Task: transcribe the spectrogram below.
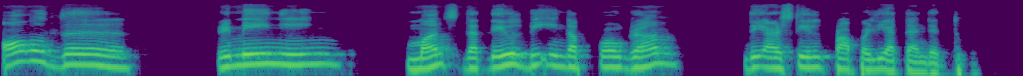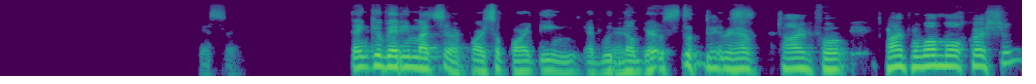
all the remaining months that they will be in the program, they are still properly attended to. Yes, sir. Thank you very much, sir, for supporting a good Okay. number of I students. think we have time for, time for one more question.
